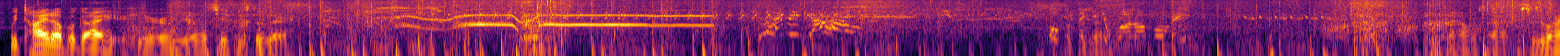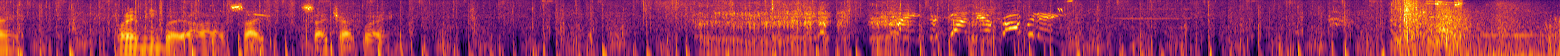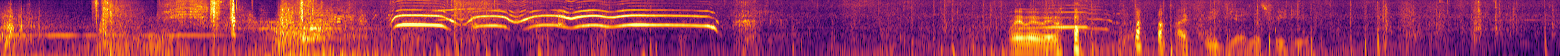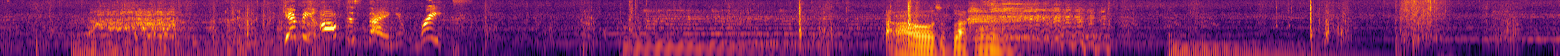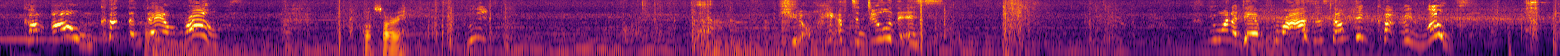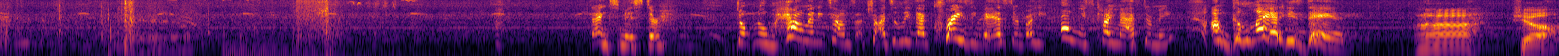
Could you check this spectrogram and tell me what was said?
we tied up a guy here earlier. Let's see if he's still there. What was? What the hell was that? This is what I what I mean by uh side sidetracked by black woman. Come on, cut the damn ropes. Oh, sorry. You don't have to do this. You want a damn prize or something? Cut me loose. Thanks, mister. Don't know how many times I tried to leave that crazy bastard, but he always came after me. I'm glad he's dead. Uh, sure.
